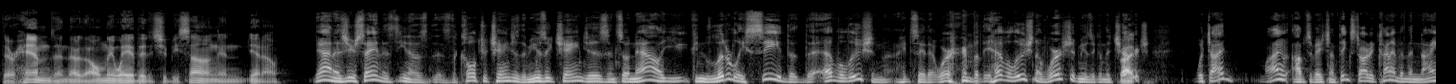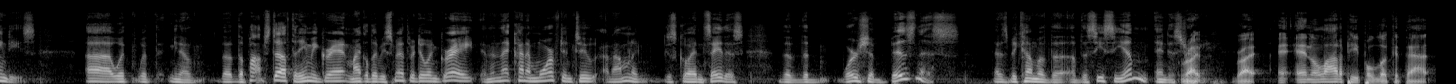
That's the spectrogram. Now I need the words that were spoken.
they're hymns, and they're the only way that it should be sung. And you know, Yeah, and as you're saying, as you know, as, as the culture changes, the music changes, and so now you can literally see the the evolution. I'd say that word, but the evolution of worship music in the Right. church, which I my observation I think started kind of in the '90s. Uh, with with you know the the pop stuff that Amy Grant, and Michael W. Smith were doing great, and then that kind of morphed into, and I'm going to just go ahead and say this: the the worship business that has become of the of the CCM industry. right, right, and, and a lot of people look at that.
